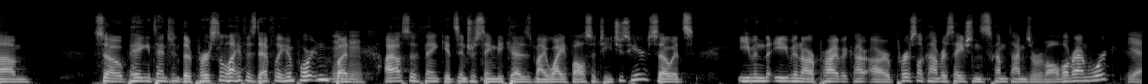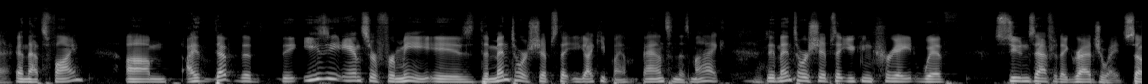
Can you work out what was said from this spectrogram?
Um, so paying attention to their personal life is definitely important, but I also think it's interesting because my wife also teaches here, so it's even even our private co- our personal conversations sometimes revolve around work Yeah. and that's fine. Um, I the the easy answer for me is the mentorships that you. I keep my bouncing this mic. The mentorships that you can create with students after they graduate. So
